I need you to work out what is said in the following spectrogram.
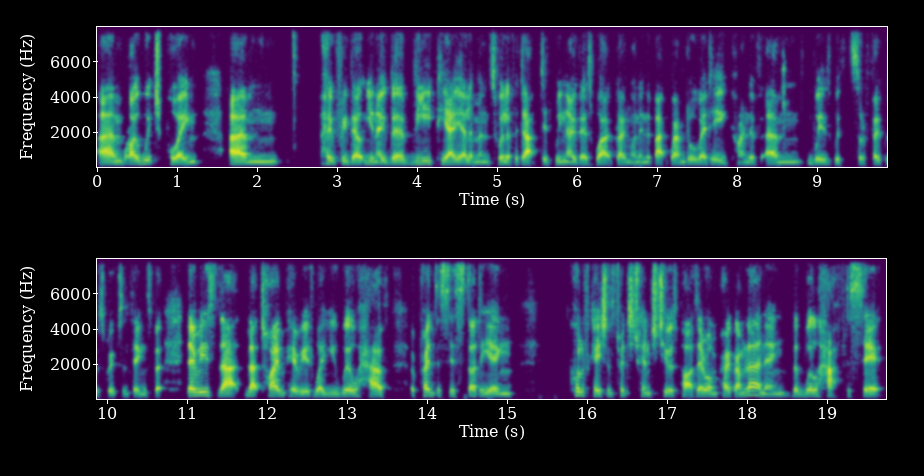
um, right. by which point. Um, hopefully they'll you know the the epa elements will have adapted we know there's work going on in the background already kind of um, with with sort of focus groups and things but there is that that time period where you will have apprentices studying qualifications 2022 as part of their on program learning that will have to sit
